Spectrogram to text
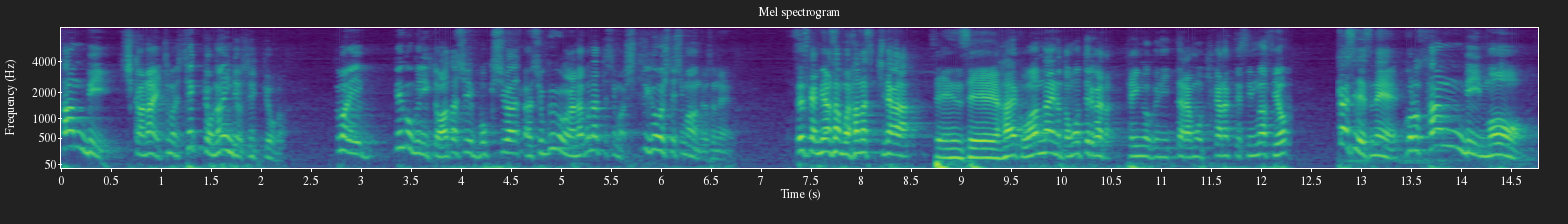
賛美しかない。つまり説教ないんだよ、説教が。つまり、天国に行くと私、牧師は職業がなくなってしまう。失業してしまうんですね。ですから皆さんも話聞きながら、先生、早く終わんないのと思ってる方、天国に行ったらもう聞かなくて済みますよ。しかしですね、この賛美も、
